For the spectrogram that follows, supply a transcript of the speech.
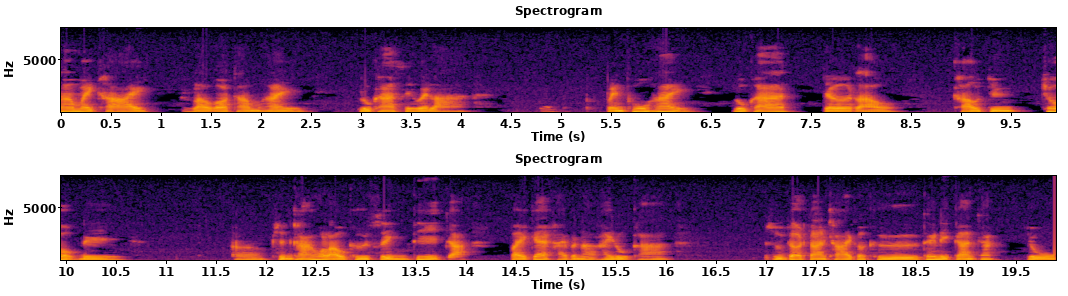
ถ้าไม่ขายเราก็ทำให้ลูกค้าเสียเวลา เป็นผู้ให้ลูกค้าเจอเรา เขาจึงโชคดี สินค้าของเราคือสิ่งที่จะไปแก้ไขปัญหาให้ลูกค้า สุดยอดการขายก็คือ เทคนิคการชักจูง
